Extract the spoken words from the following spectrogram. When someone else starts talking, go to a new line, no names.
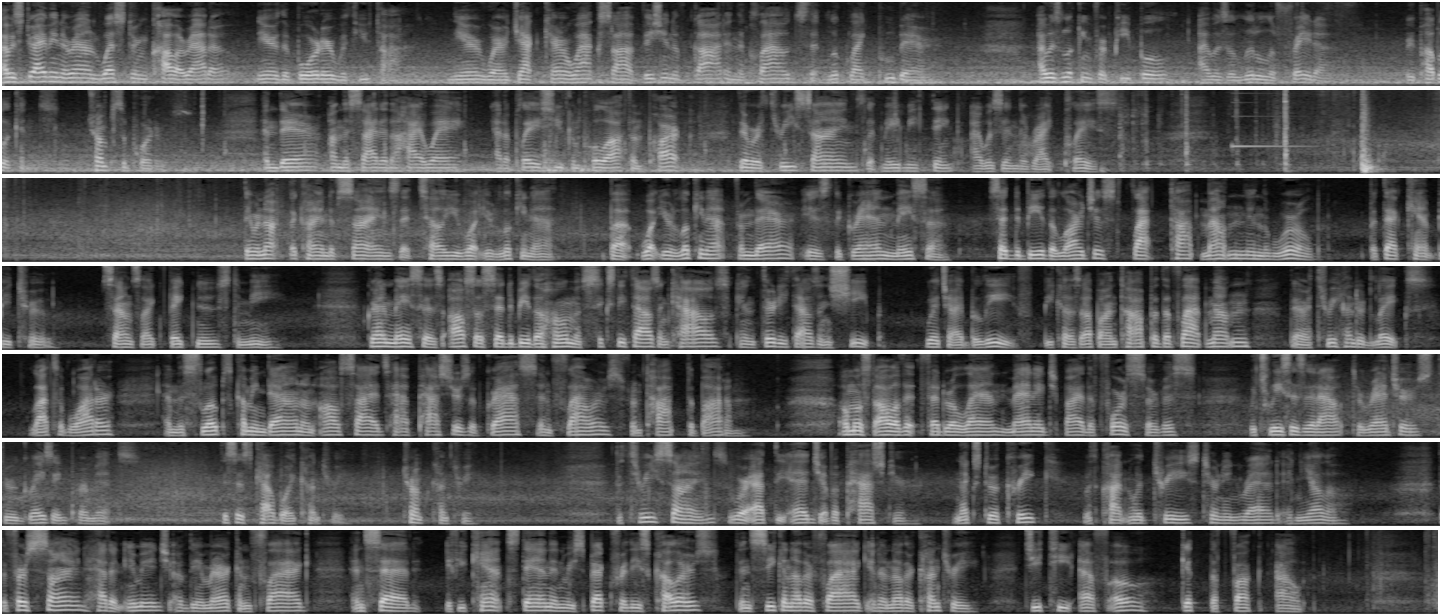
I was driving around western Colorado near the border with Utah, near where Jack Kerouac saw a vision of God in the clouds that looked like Pooh Bear. I was looking for people I was a little afraid of Republicans, Trump supporters. And there, on the side of the highway, at a place you can pull off and park, there were three signs that made me think I was in the right place. They were not the kind of signs that tell you what you're looking at, but what you're looking at from there is the Grand Mesa, said to be the largest flat top mountain in the world. But that can't be true. Sounds like fake news to me. Grand Mesa is also said to be the home of 60,000 cows and 30,000 sheep, which I believe because up on top of the flat mountain there are 300 lakes, lots of water, and the slopes coming down on all sides have pastures of grass and flowers from top to bottom. Almost all of it federal land managed by the Forest Service, which leases it out to ranchers through grazing permits. This is cowboy country, Trump country. The three signs were at the edge of a pasture, next to a creek with cottonwood trees turning red and yellow. The first sign had an image of the American flag and said, If you can't stand in respect for these colors, then seek another flag in another country. GTFO, get the fuck out.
